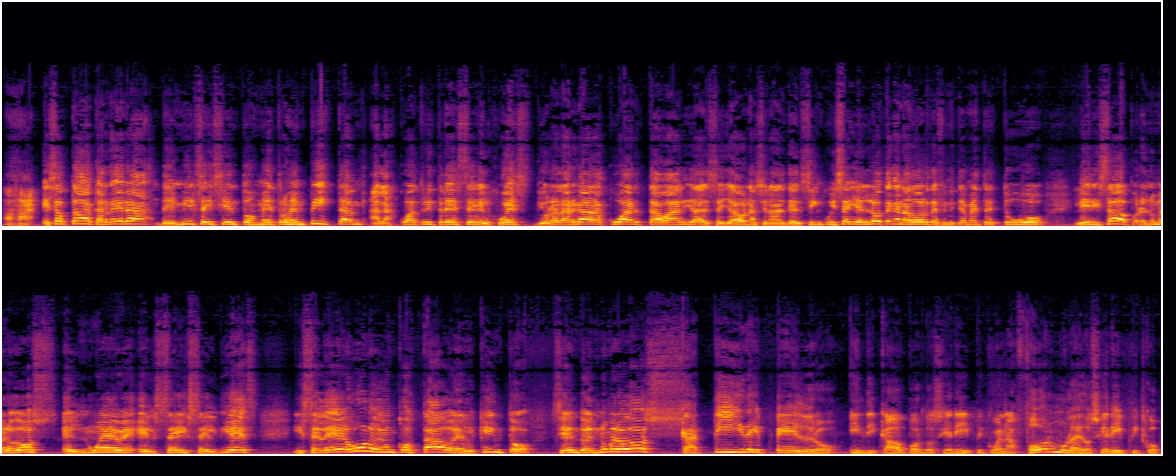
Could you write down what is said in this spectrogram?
Ajá, esa octava carrera de 1600 metros en pista, a las 4 y 13 el juez dio la largada, cuarta válida del sellado nacional del 5 y 6. El lote ganador definitivamente estuvo liderizado por el número 2, el 9, el 6, el 10 y se lee uno de un costado en el quinto, siendo el número 2. Catire Pedro, indicado por Dossier Hípico, en la fórmula de Dossier Hípico,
